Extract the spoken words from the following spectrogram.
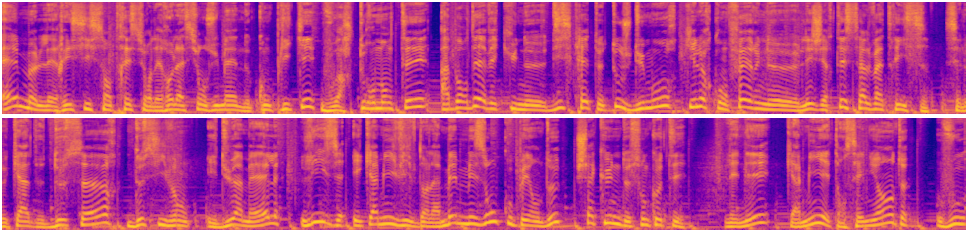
aiment les récits centrés sur les relations humaines compliquées, voire tourmentées, abordés avec une discrète touche d'humour qui leur confère une légèreté salvatrice. C'est le cas de deux sœurs, de Sivan et Duhamel. Lise et Camille vivent dans la même maison coupée en deux, chacune de son côté. L'aînée, Camille, est enseignante, voue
